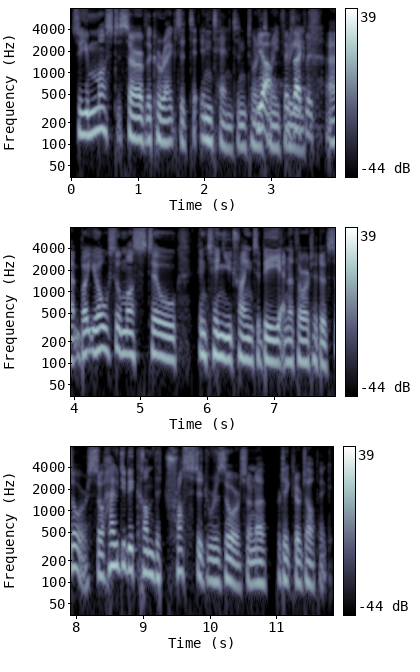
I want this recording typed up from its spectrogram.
so you must serve the correct intent in 2023. Yeah, exactly. Uh, but you also must still continue trying to be an authoritative source. So how do you become the trusted resource on a particular topic?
